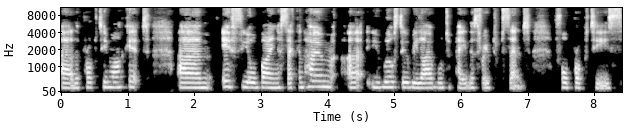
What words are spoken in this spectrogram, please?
uh, the property market. Um, if you're buying a second home, uh, you will still be liable to pay the 3% for properties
